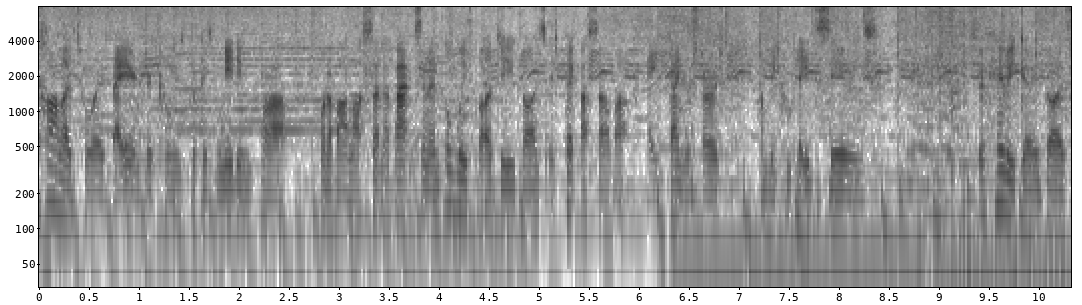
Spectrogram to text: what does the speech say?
Kolo Touré for 800 coins because we need him for our, one of our last centre backs and then all we've got to do guys is pick ourselves up a Daniel Sturridge and we've completed the series. So here we go guys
